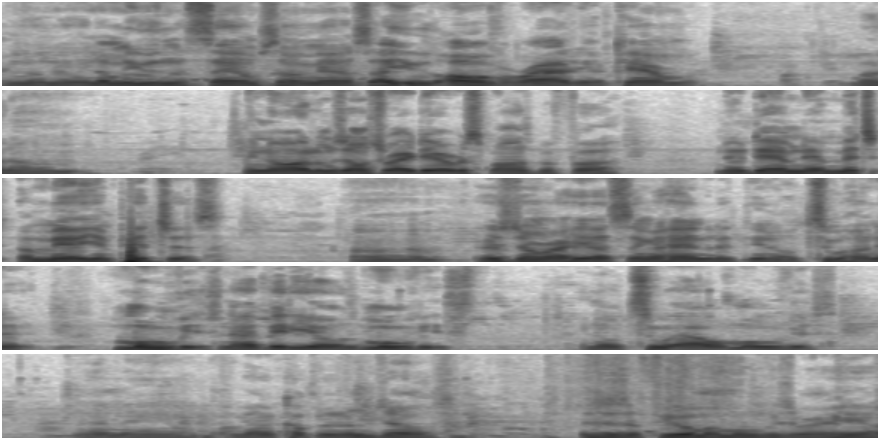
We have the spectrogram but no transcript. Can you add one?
you know what I mean? I'm using the Samsung now. So I use all variety of camera. But, um, you know, all them jumps right there responsible for, you know, damn near a million pictures. Um, this jump right here, single-handedly, you know, 200 movies, not videos, movies. You know, two-hour movies. You know what I mean? I got a couple of them jumps. This is a few of my movies right here.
